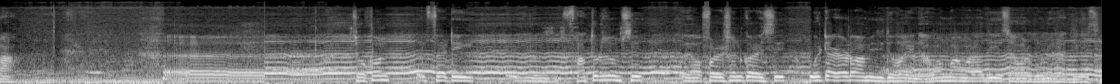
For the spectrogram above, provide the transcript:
মা। যখন ফ্যাটে ফাতর জমছে অপারেশন করাইছি, ওই টাকাটাও আমি দিতে পারি না। আমার মা মারা দিয়েছে, আমার বোনেরা দিয়েছে।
